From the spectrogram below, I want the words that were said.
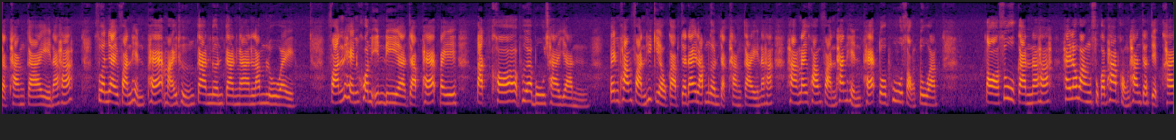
จากทางไกลนะคะ ส่วนใหญ่ฝันเห็นแพะหมายถึงการเงินการงานร่ำรวย ฝันเห็นคนอินเดียจับแพะไปตัดคอเพื่อบูชายัน เป็นความฝันที่เกี่ยวกับจะได้รับเงินจากทางไกลนะคะ หากในความฝันท่านเห็นแพะตัวผู้สองตัว ต่อสู้กันนะคะ ให้ระวังสุขภาพของท่านจะเจ็บไข้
